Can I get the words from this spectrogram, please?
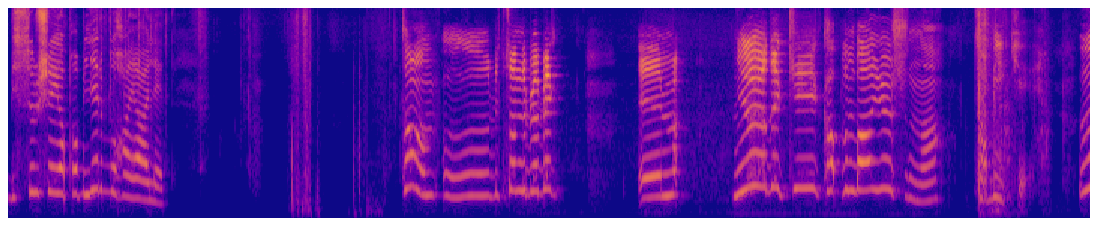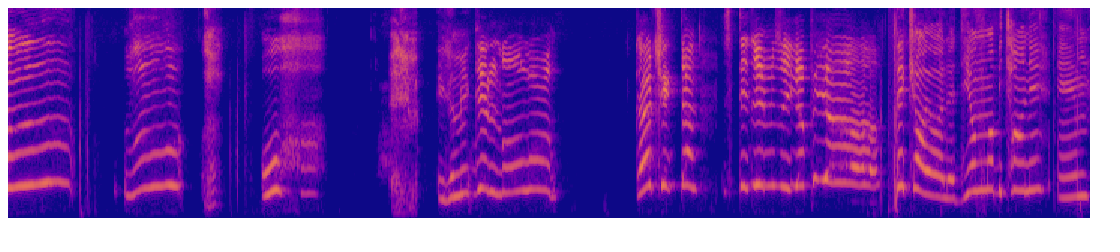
Bir sürü şey yapabilir bu hayalet. Tamam. Ee, bir tane bebek ee, Nilo'daki kaplumbağayı ışınla. Tabii ki. Oha. Elim, elime geldi oğlum. Gerçekten istediğimizi yapıyor. Peki hayalet yanıma bir tane em,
